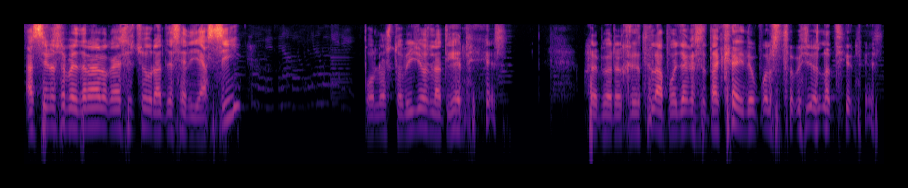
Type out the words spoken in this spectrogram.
Así no se perderá lo que has hecho durante ese día. ¿Sí? Por los tobillos la tienes. Vale, pero regírate la polla que se te ha caído por los tobillos la tienes.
